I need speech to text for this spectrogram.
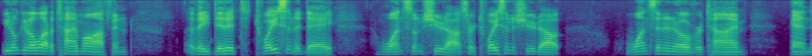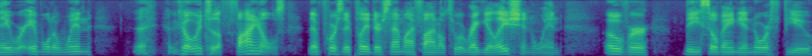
you don't get a lot of time off. And they did it twice in a day, once on a shootout. Sorry, twice in a shootout, once in an overtime, and they were able to win, go into the finals. Of course, they played their semifinal to a regulation win over the Sylvania Northview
